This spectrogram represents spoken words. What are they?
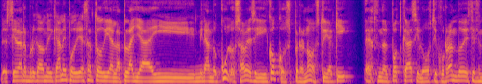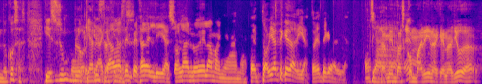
Estoy en la República Dominicana y podría estar todo el día en la playa y mirando culos, ¿sabes? Y cocos, pero no, estoy aquí haciendo el podcast y luego estoy currando y estoy haciendo cosas. Y eso es un Porque bloquear acabas de empezar el día, son las 9 de la mañana. Todavía te queda día, todavía te queda día. Vamos Ya. a- También vas ¿eh? con Marina, que no ayuda.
